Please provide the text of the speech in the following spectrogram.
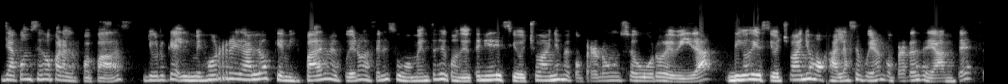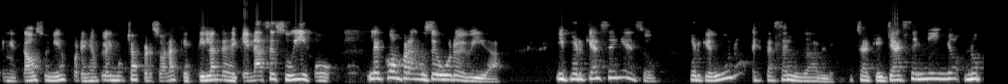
ya consejo para los papás. Yo creo que el mejor regalo que mis padres me pudieron hacer en su momento es que cuando yo tenía 18 años me compraron un seguro de vida. Digo 18 años, ojalá se pudieran comprar desde antes. En Estados Unidos, por ejemplo, hay muchas personas que estilan desde que nace su hijo, le compran un seguro de vida. ¿Y por qué hacen eso? porque uno está saludable, o sea que ya ese niño, no,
